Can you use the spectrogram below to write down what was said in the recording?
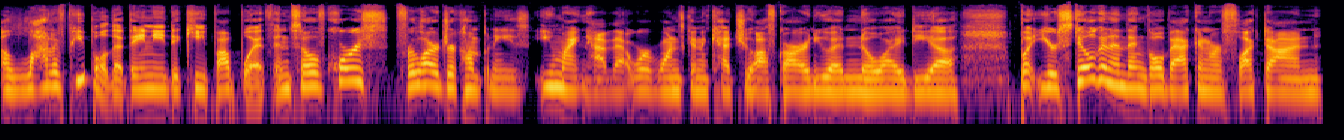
a lot of people that they need to keep up with. And so, of course, for larger companies, you might have that where one's going to catch you off guard, you had no idea, but you're still going to then go back and reflect on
